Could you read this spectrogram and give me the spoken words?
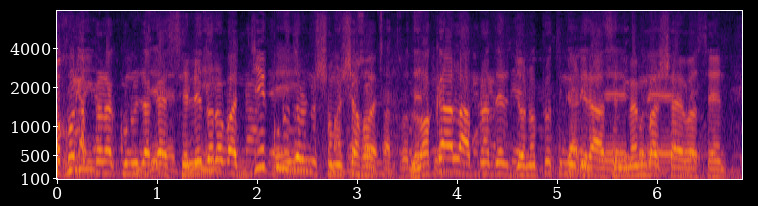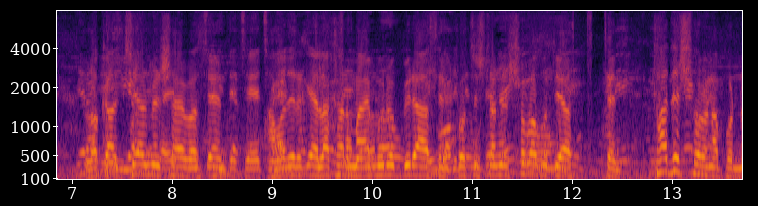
যখন আপনারা কোনো জায়গায় ছেলে ধরো বা যে কোনো ধরনের সমস্যা হয় লোকাল আপনাদের জনপ্রতিনিধিরা আছেন মেম্বার সাহেব আছেন লোকাল চেয়ারম্যান সাহেব আছেন, আমাদের এলাকার মায় মুরব্বীরা আছেন, প্রতিষ্ঠানের সভাপতি আছেন, তাদের শরণাপন্ন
